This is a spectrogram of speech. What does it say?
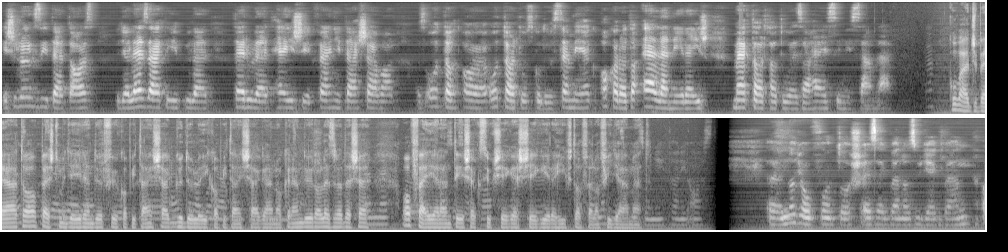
és rögzített az, hogy a lezárt épület, terület, helyiség felnyitásával az ott, a, ott tartózkodó személyek akarata ellenére is megtartható ez a helyszíni számlák. Kovács Beáta, a Pest megyei rendőrfőkapitányság Gödöllői kapitányságának rendőralezredese a feljelentések szükségességére hívta fel a figyelmet. Nagyon fontos ezekben az ügyekben a,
